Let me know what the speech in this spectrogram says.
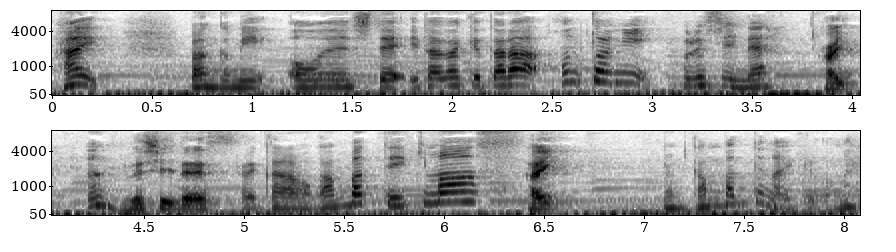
はい。番組応援していただけたら本当に嬉しいね。はい、うん。嬉しいです。これからも頑張っていきます、はい。うん、頑張ってないけどね。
